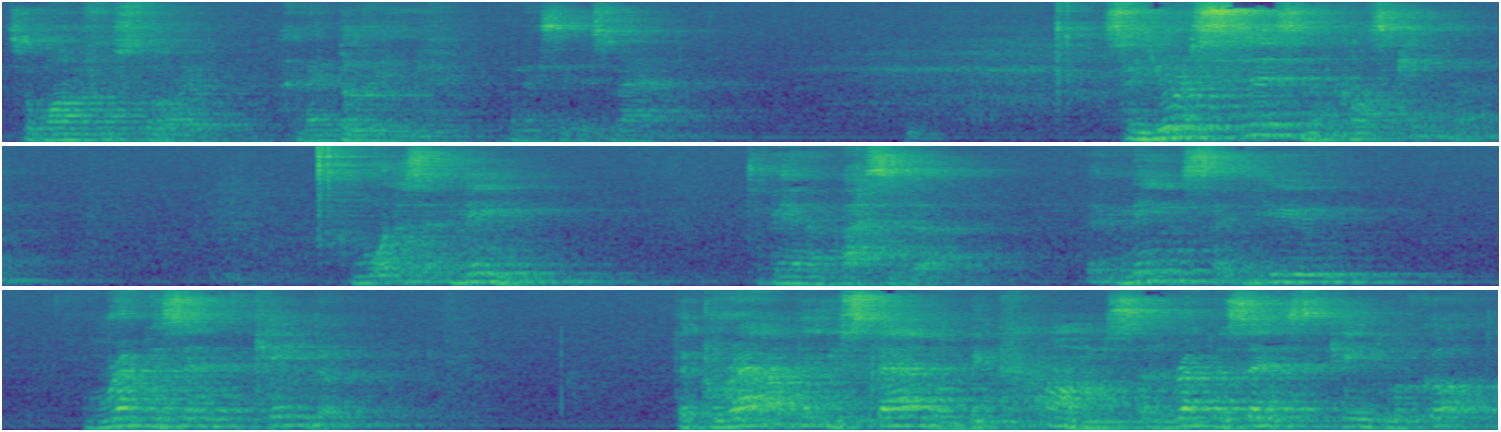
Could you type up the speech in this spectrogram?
It's a wonderful story, and they believe when they see this man. So you're a citizen of God's kingdom. What does it mean to be an ambassador? It means that you represent the kingdom. The ground that you stand on becomes and represents the kingdom of God.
